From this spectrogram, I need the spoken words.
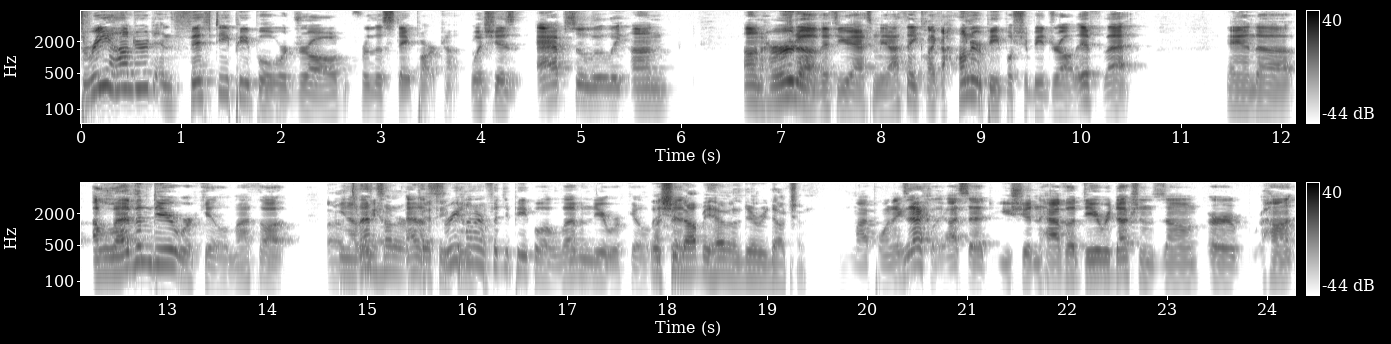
350 people were drawn for this state park hunt, which is absolutely un unheard of. If you ask me, I think like hundred people should be drawn, if that. And uh, 11 deer were killed. And I thought, Uh, you know, that's out of 350 350 people. 11 deer were killed. They I should said, not be having a deer reduction. My point exactly. I said you shouldn't have a deer reduction zone or hunt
